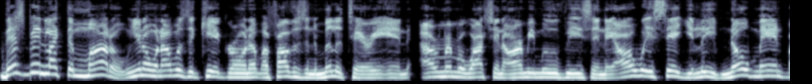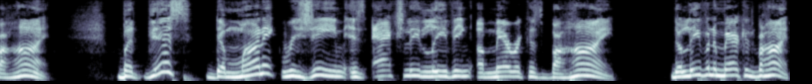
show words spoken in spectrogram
That's been like the motto. You know, when I was a kid growing up, my father's in the military and I remember watching army movies and they always said you leave no man behind. But this demonic regime is actually leaving Americans behind. They're leaving Americans behind.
